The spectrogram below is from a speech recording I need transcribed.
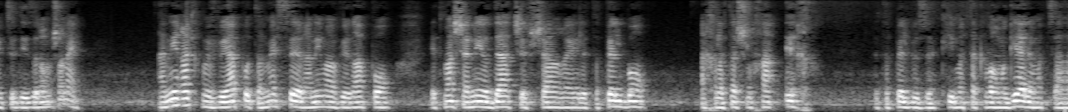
מצידי, זה לא משנה. אני רק מביאה פה את המסר, אני מעבירה פה את מה שאני יודעת שאפשר uh, לטפל בו, החלטה שלך איך לטפל בזה. כי אם אתה כבר מגיע למצב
